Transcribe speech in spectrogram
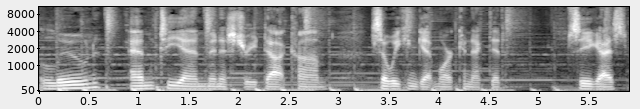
loonmtnministry.com so we can get more connected. See you guys.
